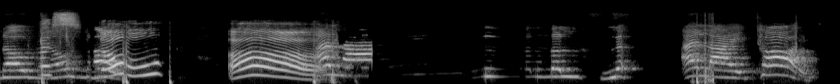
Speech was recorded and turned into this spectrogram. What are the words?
no, Yes. no, No. Ah. I like, I like toys.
